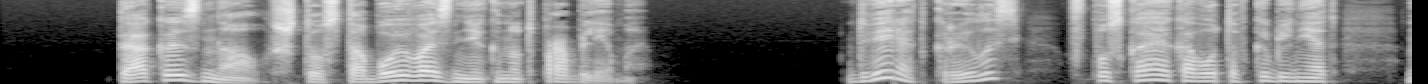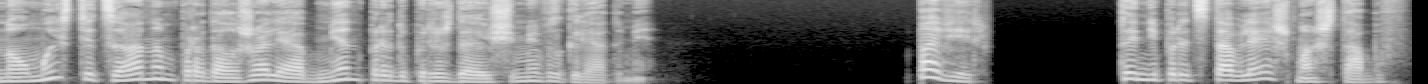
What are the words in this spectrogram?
— «так и знал, что с тобой возникнут проблемы». Дверь открылась, впуская кого-то в кабинет, но мы с Тицианом продолжали обмен предупреждающими взглядами. «Поверь, ты не представляешь масштабов».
